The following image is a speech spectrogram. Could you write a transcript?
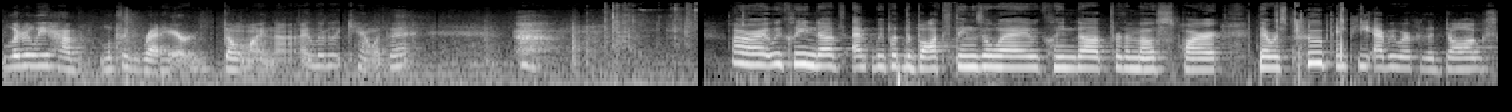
Literally have, looks like red hair. Don't mind that. I literally can't with it. All right, we cleaned up, and we put the box things away. We cleaned up for the most part. There was poop and pee everywhere because the dogs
